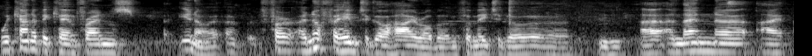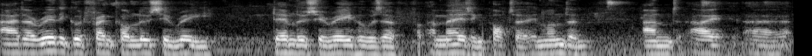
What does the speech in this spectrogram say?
we kind of became friends. You know, uh, for enough for him to go hi, Robert, and for me to go. Uh, uh, and then uh, I, I had a really good friend called Lucie Rie, Dame Lucie Rie, who was an amazing potter in London, and I. Uh,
